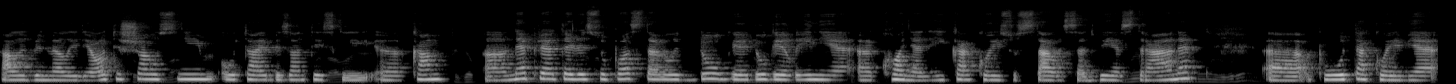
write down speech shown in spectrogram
Khalid bin Velid je otišao s njim u taj bizantijski e, kamp. E, neprijatelji su postavili duge, duge linije e, konjanika koji su stali sa dvije strane e, puta kojim je e,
